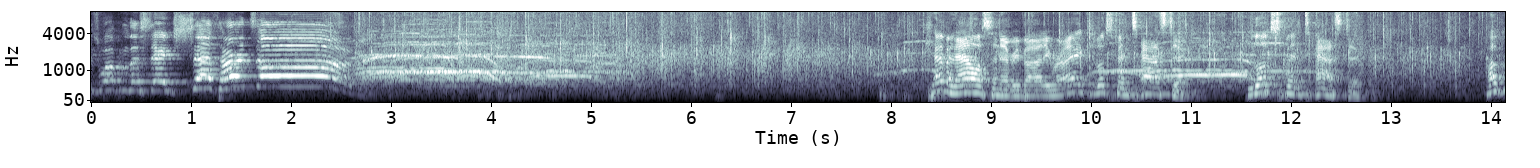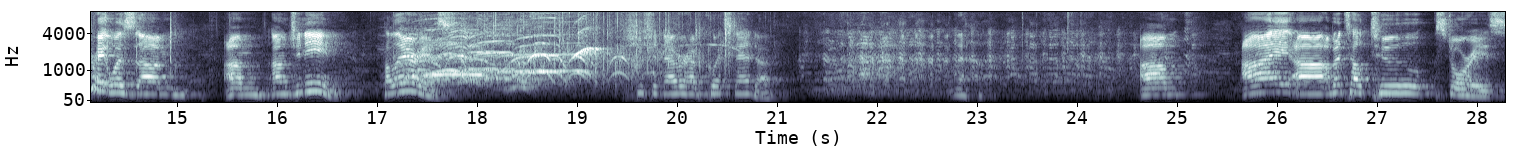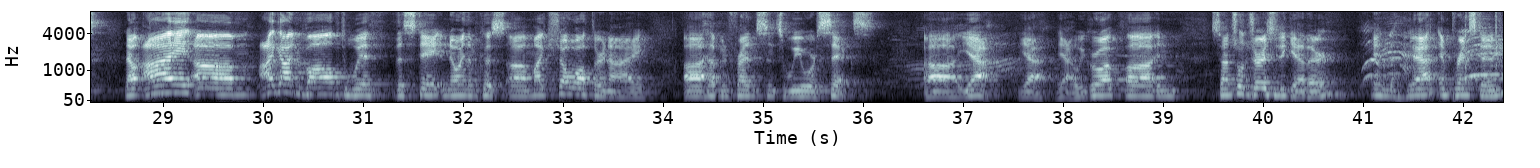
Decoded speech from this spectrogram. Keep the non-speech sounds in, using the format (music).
please welcome to the stage Seth Herzog! Kevin Allison, everybody, right? Looks fantastic. Looks fantastic. How great was um, um, um, Janine? Hilarious. She should never have quit stand up. No. (laughs) Um, I, uh, I'm going to tell two stories. Now, I, um, I got involved with the state and knowing them because uh, Mike Showalter and I uh, have been friends since we were six. Uh, yeah, yeah, yeah. We grew up uh, in Central Jersey together. In yeah, in Princeton.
